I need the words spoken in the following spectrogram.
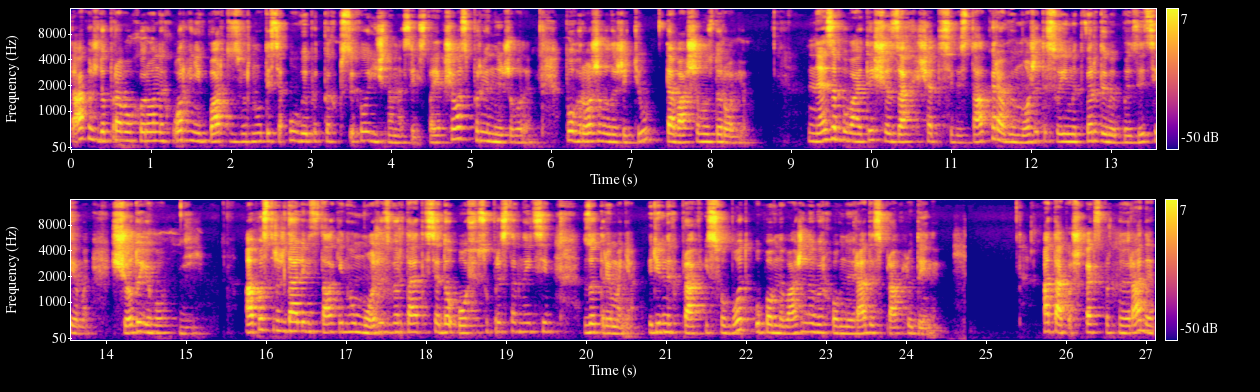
Також до правоохоронних органів варто звернутися у випадках психологічного насильства, якщо вас принижували, погрожували життю та вашому здоров'ю. Не забувайте, що захищатися від сталкера ви можете своїми твердими позиціями щодо його дій. А постраждалі від сталкінгу можуть звертатися до Офісу представниці з отримання рівних прав і свобод Уповноваженої Верховної Ради з прав людини, а також експертної ради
